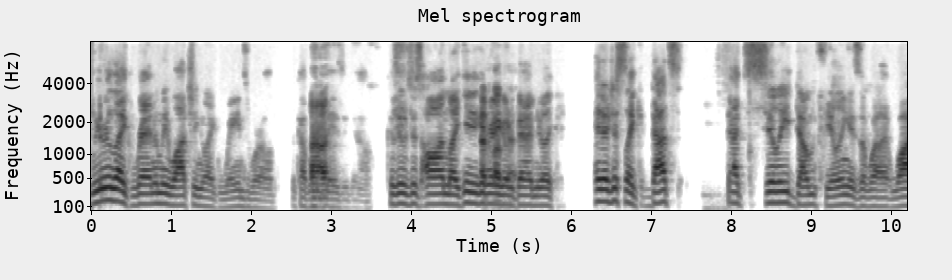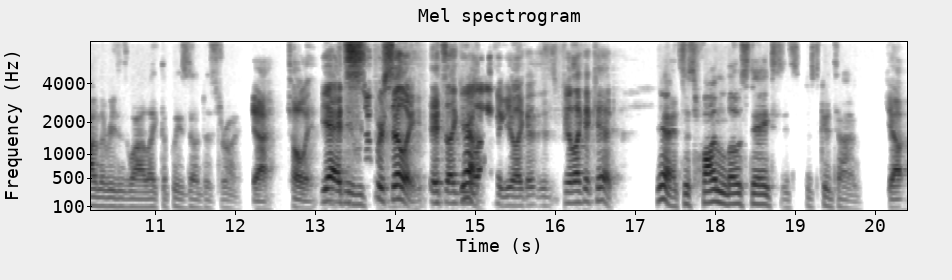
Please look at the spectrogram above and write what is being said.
we were like randomly watching like Wayne's World a couple Uh-huh. of days ago because it was just on. Like you get I ready to go to bed, and you're like, and I just like that's that silly dumb feeling is the one of the reasons why I like the Please Don't Destroy. Yeah, totally. Yeah, it's It was- super silly. It's like you're Yeah. laughing. You're like, you feel like a kid. Yeah, it's just fun, low stakes. It's just good time. Yep.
